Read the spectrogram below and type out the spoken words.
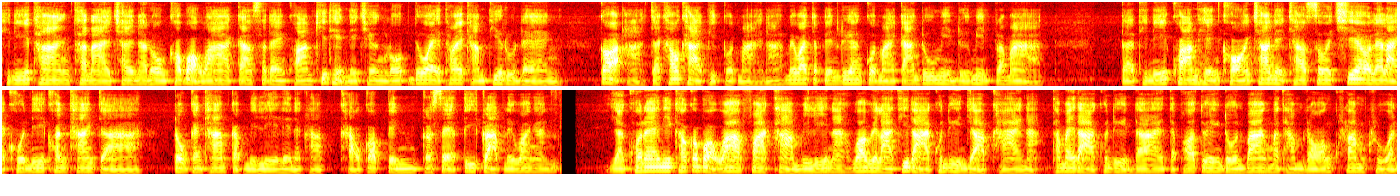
ทีนี้ทางทนายชัยนรงค์เขาบอกว่าการแสดงความคิดเห็นในเชิงลบด้วยถ้อยคำที่รุนแรง ก็อาจจะเข้าข่ายผิดกฎหมายนะ ไม่ว่าจะเป็นเรื่องกฎหมายการดูหมิ่นหรือหมิ่นประมาท แต่ทีนี้ความเห็นของชาวเน็ตชาวโซเชียลและหลายคนนี่ค่อนข้างจะตรงกันข้ามกับมิลเลเลยนะครับ เขาก็เป็นกระแสตีกลับเลยว่างั้น อย่างคนแรกนี่เขาก็บอกว่าฝากถามมิลลี่นะ ว่าเวลาที่ด่าคนอื่นหยาบคายนะ่ะทำไมด่าคนอื่นได้ แต่พอตัวเองโดนบ้างมาทำร้องคร่ำครวญ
